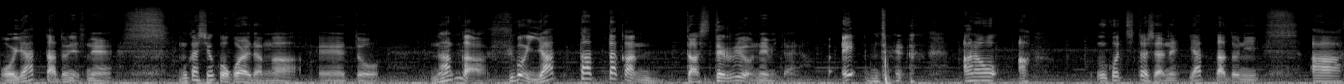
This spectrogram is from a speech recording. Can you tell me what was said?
をやった後にですね昔よく怒られたのがえっ、ー、となんかすごいやったった感出してるよねみたいな。え？みたいな。あのあこっちとしてはねやった後にあ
